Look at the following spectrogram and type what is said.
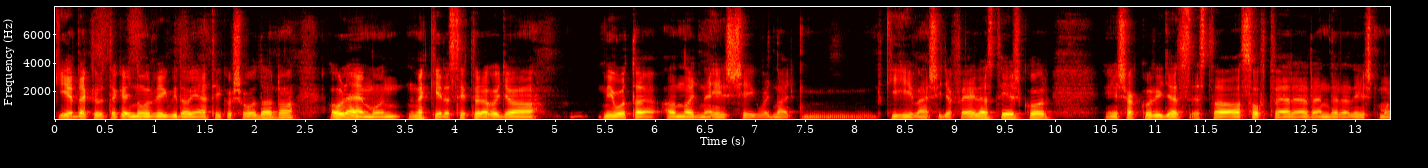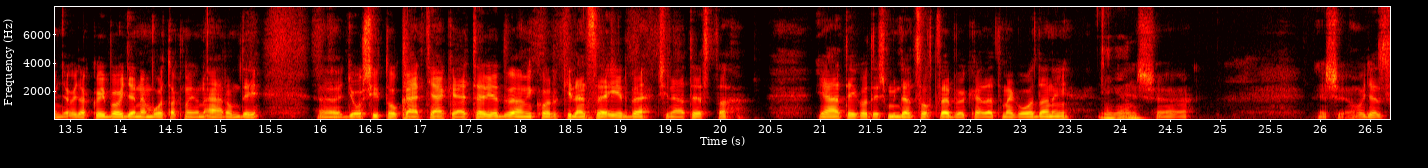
érdeklődtek egy norvég videójátékos oldalra, ahol elmond, megkérdezték tőle, hogy a, mi volt a, a nagy nehézség, vagy nagy kihívás így a fejlesztéskor, és akkor így ezt, ezt a szoftverrel rendelést mondja, hogy akkoriban ugye nem voltak nagyon 3D gyorsítókártyák elterjedve, amikor 97-ben csinálta ezt a játékot, és minden szoftverből kellett megoldani. Igen. És, és hogy ez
